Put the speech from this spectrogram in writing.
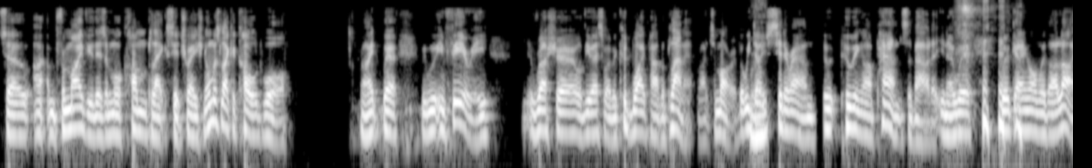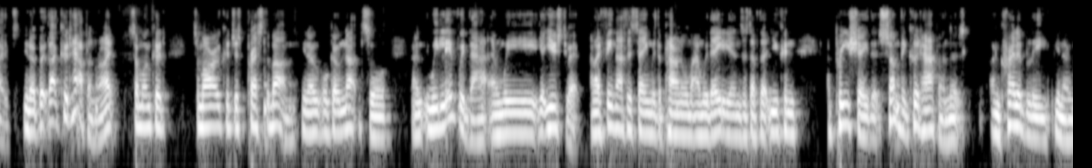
So uh, from my view there's a more complex situation almost like a cold war right? Where in theory, Russia or the US or whatever could wipe out the planet right tomorrow, but we right. don't sit around pooing our pants about it. You know, we're we're going on with our lives. You know, but that could happen, right? Someone could tomorrow could just press the button, you know, or go nuts, or and we live with that and we get used to it. And I think that's the same with the paranormal and with aliens and stuff that you can appreciate that something could happen that's incredibly, you know,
